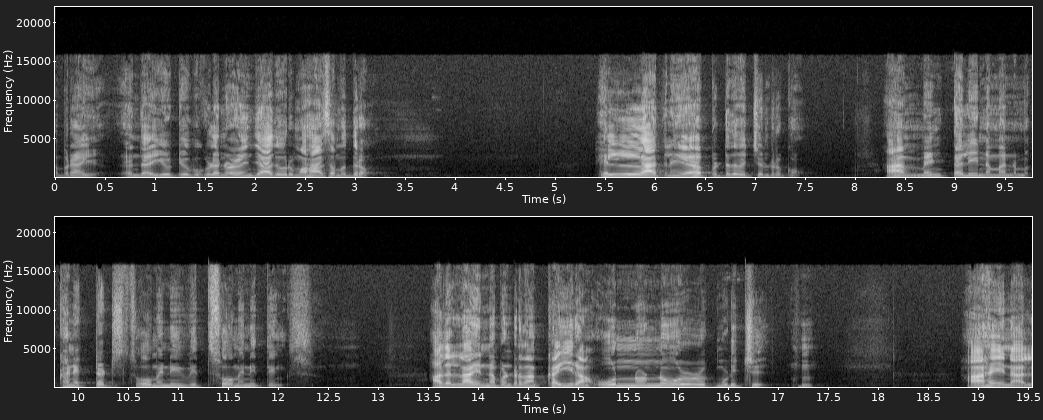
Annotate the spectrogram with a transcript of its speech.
அப்புறம் இந்த யூடியூபுக்குள்ளே நுழைஞ்சு அது ஒரு மகா சமுத்திரம் எல்லாத்துலேயும் ஏகப்பட்டது வச்சுட்டுருக்கோம் ஆ மென்டலி நம்ம நம்ம connected so many with so many things அதெல்லாம் என்ன பண்ணுறதான் கயிறான் ஒன்று ஒரு முடிச்சு. ஆகையினால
